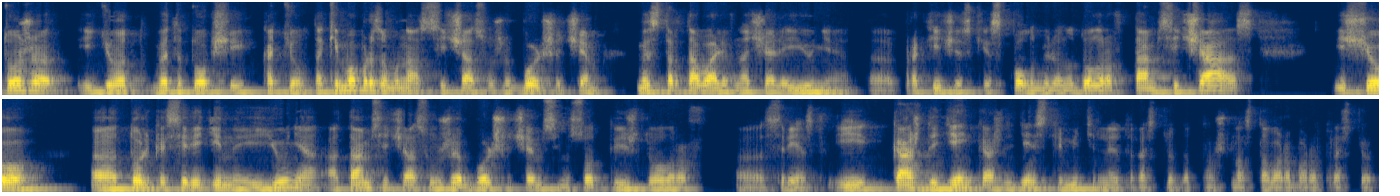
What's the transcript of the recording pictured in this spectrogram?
тоже идет в этот общий котел. Таким образом, у нас сейчас уже больше, чем мы стартовали в начале июня практически с полумиллиона долларов. Там сейчас еще только середина июня, а там сейчас уже больше, чем 700 тысяч долларов средств. И каждый день, каждый день стремительно это растет, потому что у нас товарооборот растет.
